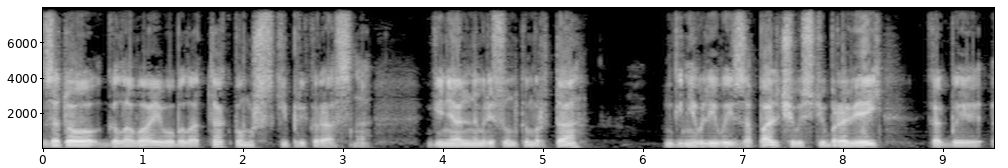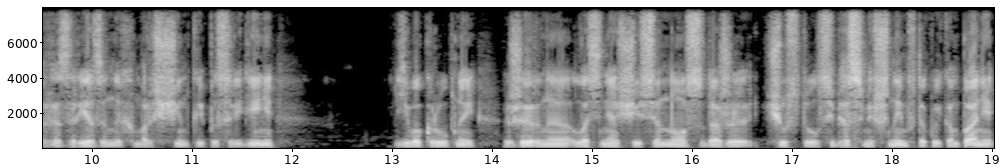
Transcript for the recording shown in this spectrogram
Зато голова его была так по-мужски прекрасна, гениальным рисунком рта, гневливой запальчивостью бровей, как бы разрезанных морщинкой посредине. Его крупный, жирно лоснящийся нос даже чувствовал себя смешным в такой компании.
